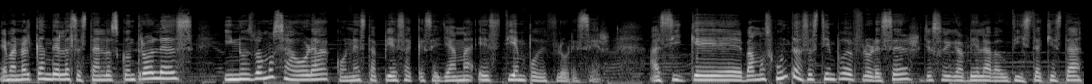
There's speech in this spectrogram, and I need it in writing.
Emanuel Candelas está en los controles y nos vamos ahora con esta pieza que se llama Es tiempo de florecer. Así que vamos juntas, es tiempo de florecer. Yo soy Gabriela Bautista, aquí está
